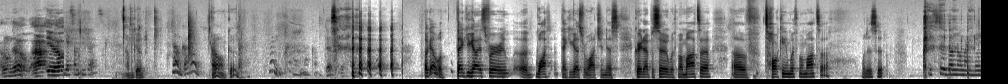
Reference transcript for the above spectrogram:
I don't know. Uh, you know. you have something to ask? I'm good. No, go ahead. Oh, I'm good. No, you go ahead, knock on. Okay, well, thank you guys for uh, watch. Thank you guys for watching this great episode with Mamata of talking with Mamata. What is it? You still don't know my name,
